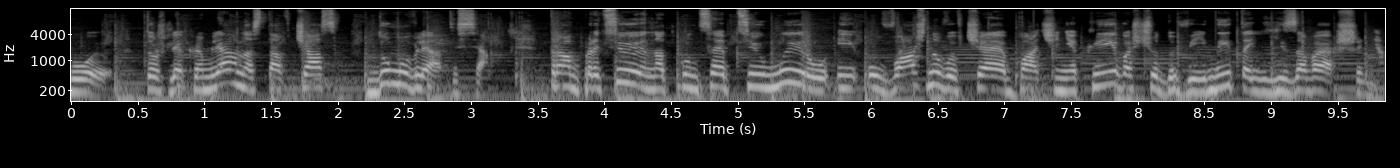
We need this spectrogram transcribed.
бою. Тож для Кремля настав час домовлятися. Трамп працює над концепцією миру і уважно вивчає бачення Києва щодо війни та її завершення.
